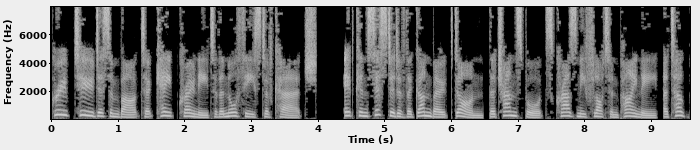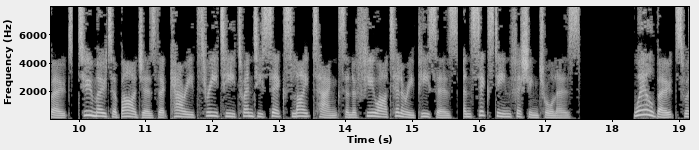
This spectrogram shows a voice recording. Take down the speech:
Group 2 disembarked at Cape Khroni to the northeast of Kerch. It consisted of the gunboat Don, the transports Krasny Flot and Piney, a tugboat, two motor barges that carried three T-26 light tanks and a few artillery pieces, and 16 fishing trawlers. Whaleboats were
